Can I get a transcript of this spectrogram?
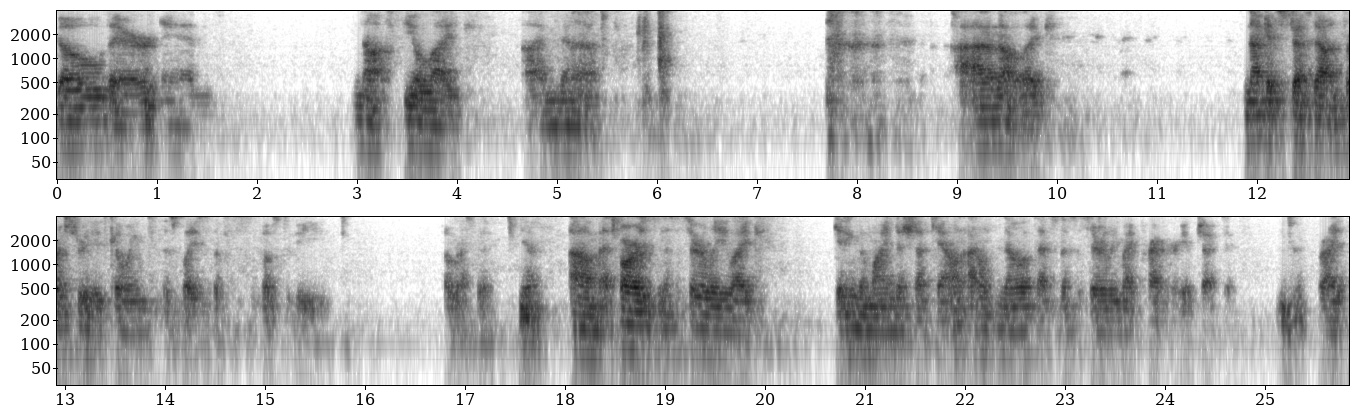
go there and not feel like I'm gonna, I don't know, like, not get stressed out and frustrated going to this place that's supposed to be a respite. Yeah. Um, as far as necessarily like getting the mind to shut down, I don't know if that's necessarily my primary objective. Okay. Right?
